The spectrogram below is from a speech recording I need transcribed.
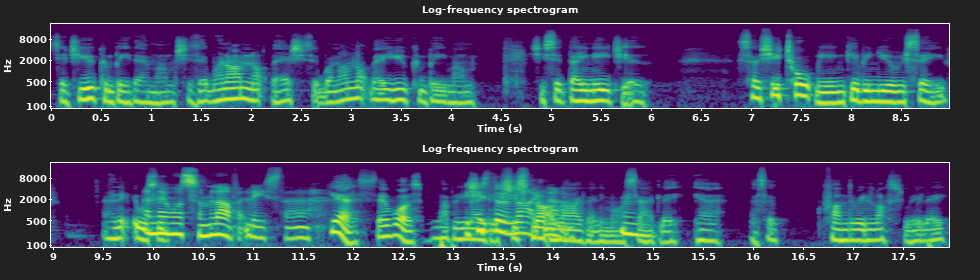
She said, "You can be their mum." She said, "When I'm not there," she said, "When I'm not there, you can be mum." She said, "They need you." So she taught me in giving you receive. And it, it was And a- there was some love, at least there. Yes, there was. Lovely lady. she still She's alive not now? alive anymore, mm. sadly. Yeah. That's a thundering loss, really.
